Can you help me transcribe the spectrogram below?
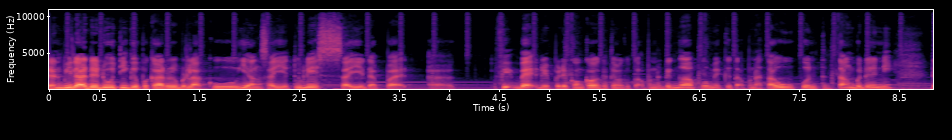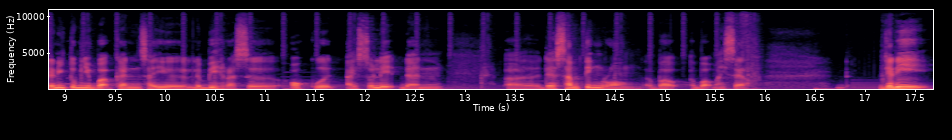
Dan bila ada dua tiga perkara berlaku yang saya tulis saya dapat uh, feedback daripada kawan-kawan kata mereka tak pernah dengar pun mereka tak pernah tahu pun tentang benda ni. Dan itu menyebabkan saya lebih rasa awkward isolate dan uh, there's something wrong about about myself. Jadi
